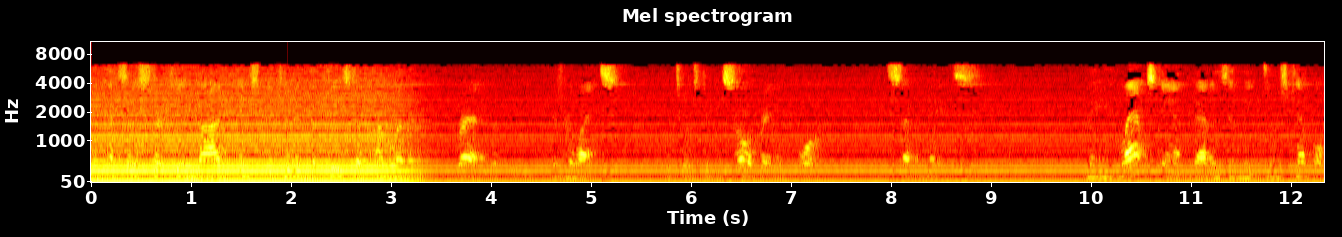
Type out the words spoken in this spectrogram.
In Exodus 13, God instituted the feast of unleavened bread with the Israelites, which was to be celebrated for seven days. The lampstand that is in the Jewish temple,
